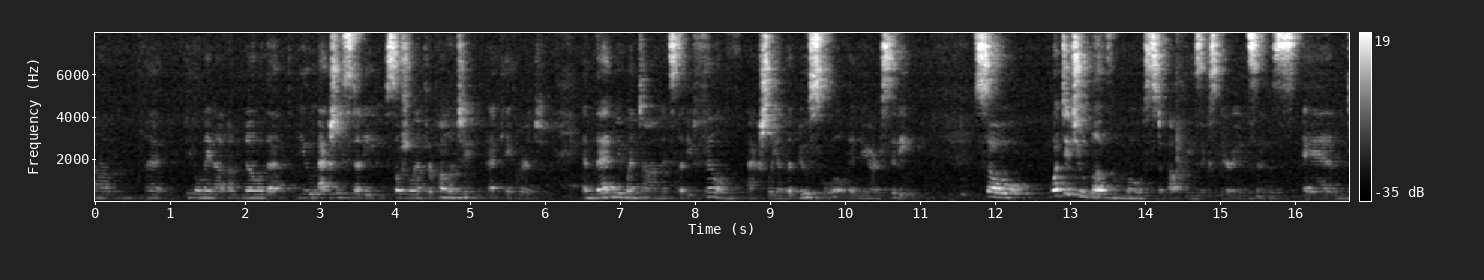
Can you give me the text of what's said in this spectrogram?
um, people may not know that you actually studied social anthropology Mm-hmm. at Cambridge. And then you went on and studied film, actually, at the New School in New York City. So, what did you love most about these experiences? And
